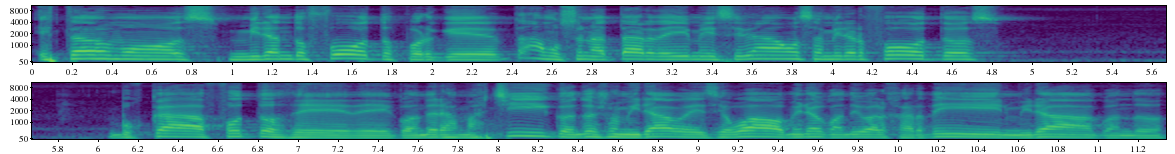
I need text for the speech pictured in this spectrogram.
estábamos mirando fotos porque estábamos una tarde y me dice, vamos a mirar fotos. Buscaba fotos de, cuando eras más chico, entonces yo miraba y decía, wow, mirá cuando iba al jardín, mirá cuando,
